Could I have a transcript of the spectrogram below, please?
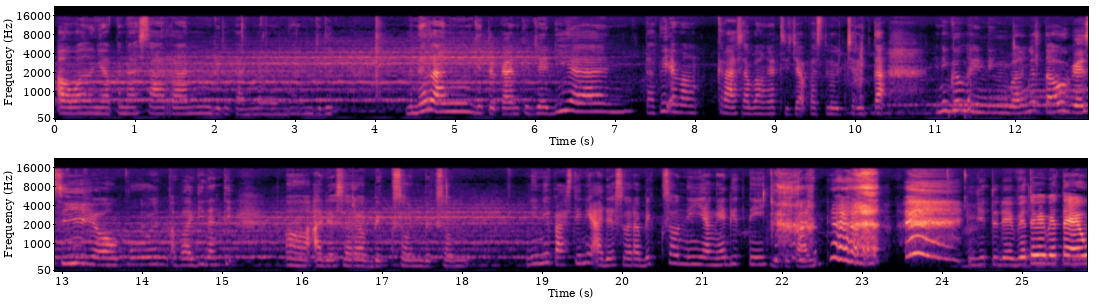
awalnya penasaran gitu kan mengundang jadi beneran gitu kan kejadian. Tapi emang kerasa banget sih Cak pas lu cerita. Ini gue merinding banget tau gak sih? Ya ampun apalagi nanti eh, ada suara backsound backsound ini nih pasti nih ada suara backsound nih yang edit nih gitu kan gitu deh btw btw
